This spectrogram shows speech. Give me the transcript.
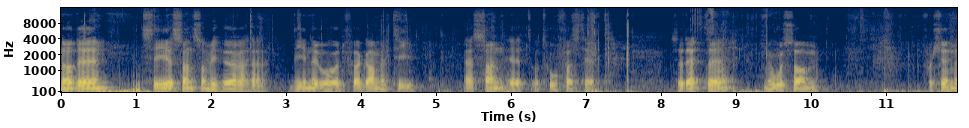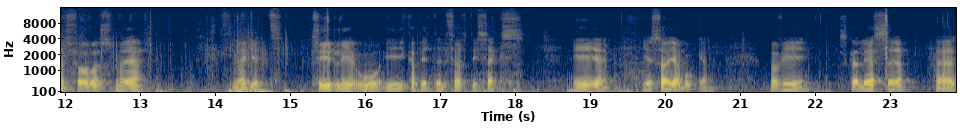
Når det sies sånn som vi hører her, dine råd fra gammel tid er sannhet og trofasthet, så dette noe som forkynnes for oss med meget tydelige ord i kapittel 46 i Jesaja-boken. Og vi skal lese her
